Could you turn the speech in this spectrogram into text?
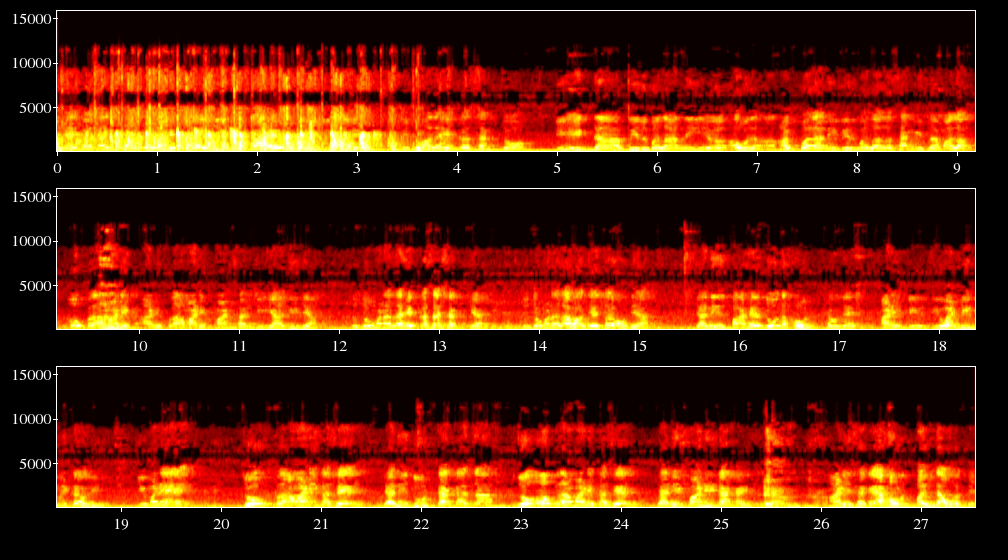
अनेकांना इच्छा आपल्याला हे करायची इच्छा आहे म्हणून इच्छा आहे. मी तुम्हाला एकच सांगतो की एकदा बिरबलांनी अकबरांनी बिरबलाला सांगितलं मला अप्रामाणिक आणि प्रामाणिक माणसांची यादी द्या. तर तो म्हणाला हे कसं शक्य आहे? तर तो म्हणाला हो देतो उद्या. त्यांनी बाहेर दोन हौद ठेवले आणि दिवंडी पिटवली. की म्हणे जो प्रामाणिक असेल त्यांनी दूध टाकायचं. जो अप्रामाणिक असेल त्यांनी पाणी टाकायचं. आणि सगळे हौद बंद होते.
